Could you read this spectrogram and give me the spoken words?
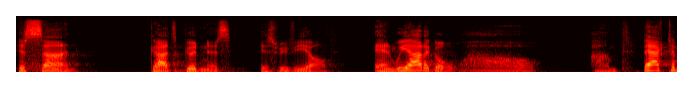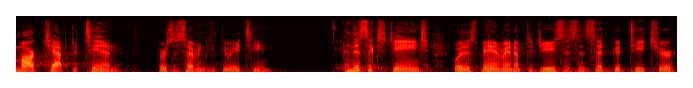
His Son, God's goodness is revealed. And we ought to go, whoa. Um, back to Mark chapter 10, verses 17 through 18 in this exchange where this man ran up to Jesus and said, Good teacher,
